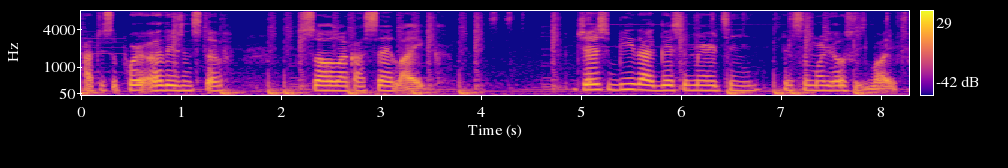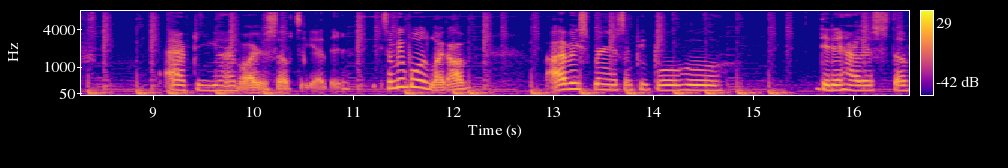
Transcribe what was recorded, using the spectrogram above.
have to support others and stuff so, like I said, like, just be that good Samaritan in somebody else's life after you have all yourself together. Some people, like, I've, I've experienced some people who didn't have their stuff,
